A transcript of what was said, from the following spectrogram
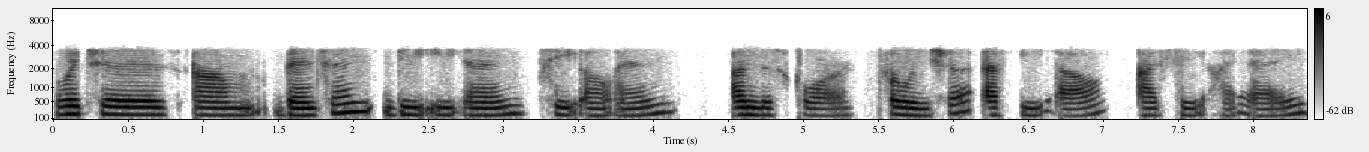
which is um, Benton, B E N T O N, underscore Felicia, F E L I C I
